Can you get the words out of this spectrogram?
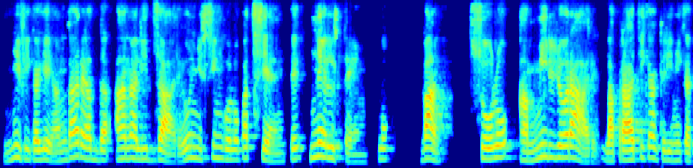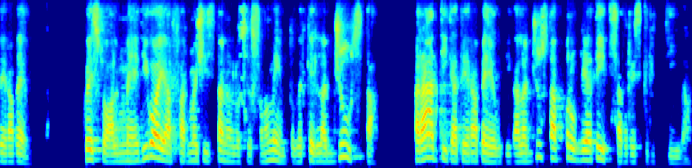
Significa che andare ad analizzare ogni singolo paziente nel tempo va solo a migliorare la pratica clinica terapeutica. Questo al medico e al farmacista nello stesso momento, perché la giusta pratica terapeutica, la giusta appropriatezza prescrittiva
